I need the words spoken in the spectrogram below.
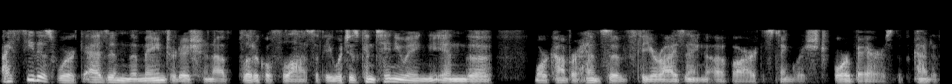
I see this work as in the main tradition of political philosophy, which is continuing in the more comprehensive theorizing of our distinguished forebears, the kind of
